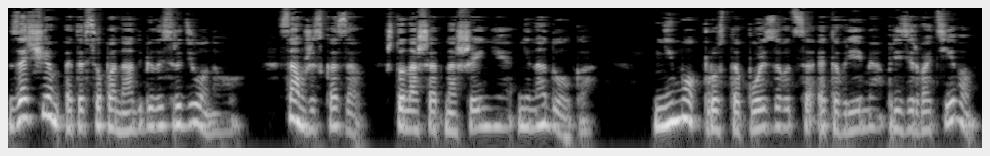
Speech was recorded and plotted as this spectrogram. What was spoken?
Зачем это все понадобилось Родионову? Сам же сказал, что наши отношения ненадолго. Не мог просто пользоваться это время презервативом?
